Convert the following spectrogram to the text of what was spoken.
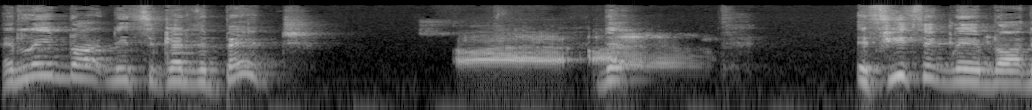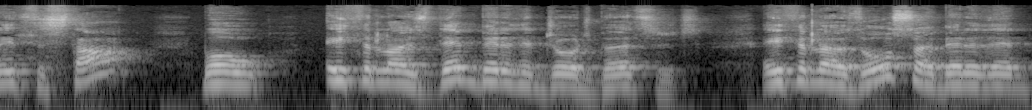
and Liam Knight needs to go to the bench. Uh, I No. If you think Liam Knight needs to start, well, Ethan Lowe's then better than George Burgess. Ethan Lowe is also better than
